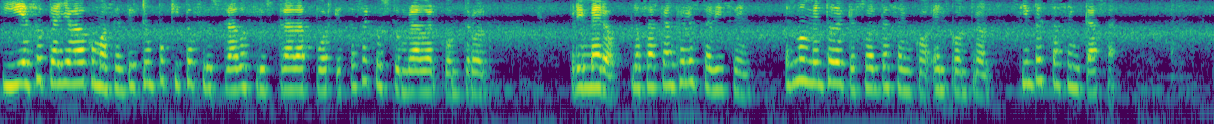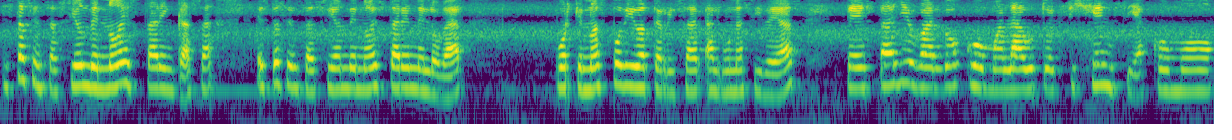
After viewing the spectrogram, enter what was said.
y eso te ha llevado como a sentirte un poquito frustrado, frustrada porque estás acostumbrado al control. Primero, los arcángeles te dicen, es momento de que sueltes el control. Siempre estás en casa. Esta sensación de no estar en casa, esta sensación de no estar en el hogar, porque no has podido aterrizar algunas ideas, te está llevando como a la autoexigencia, como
